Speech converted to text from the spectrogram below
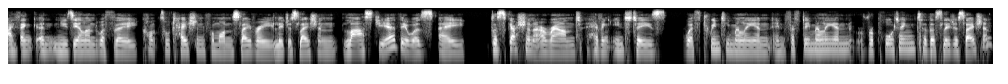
I think in New Zealand, with the consultation for modern slavery legislation last year, there was a discussion around having entities with 20 million and 50 million reporting to this legislation.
